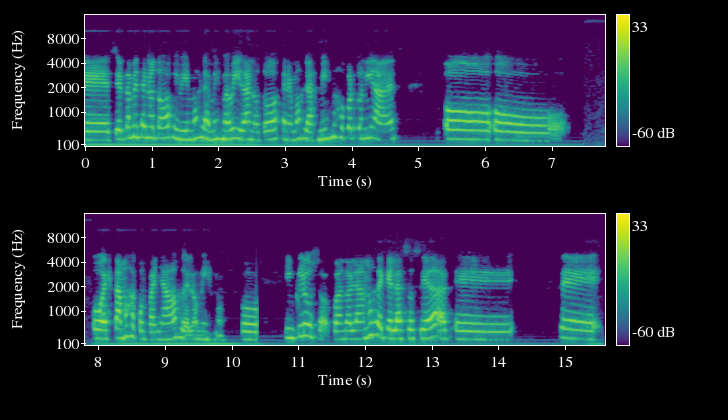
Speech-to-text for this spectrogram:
eh, ciertamente no todos vivimos la misma vida, no todos tenemos las mismas oportunidades o, estamos acompañados de lo mismo. Incluso cuando hablamos de que la sociedad eh, se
